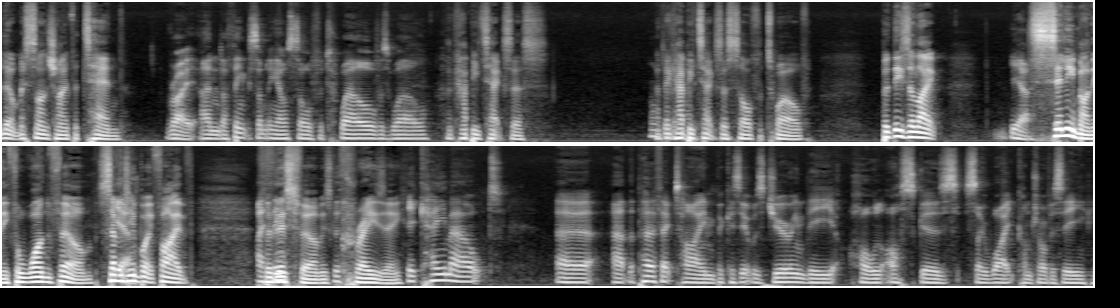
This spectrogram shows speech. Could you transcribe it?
Little Miss Sunshine for 10. Right, and I think something else sold for twelve as well. Think Happy Texas. Oh, I think Happy. Texas sold for 12. But these are like Yeah, silly money for one film. 17.5 I for think this film is the- crazy. It came out uh, at the perfect time because it was during the whole Oscars so white controversy,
